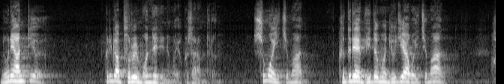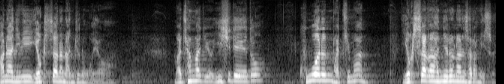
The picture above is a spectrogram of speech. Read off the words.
눈에 안 띄어요. 그러니까 불을 못 내리는 거예요. 그 사람들은. 숨어 있지만 그들의 믿음은 유지하고 있지만 하나님이 역사는 안 주는 거예요. 마찬가지예요. 이 시대에도 구원은 받지만 역사가 안 일어나는 사람이 있어요.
